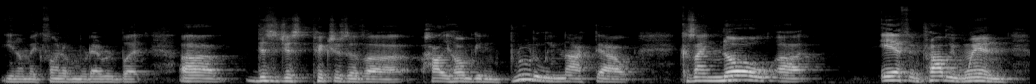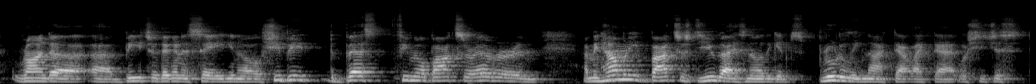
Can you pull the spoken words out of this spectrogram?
you know, make fun of them or whatever. But uh, this is just pictures of uh, Holly Holm getting brutally knocked out. Because I know uh, if and probably when Ronda uh, beats her, they're gonna say, you know, she beat the best female boxer ever, and I mean, how many boxers do you guys know that gets brutally knocked out like that, where she's just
